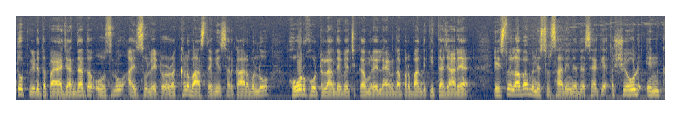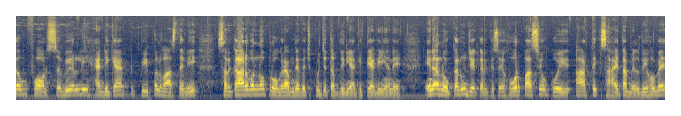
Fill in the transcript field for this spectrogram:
ਤੋਂ ਪੀੜਤ ਪਾਇਆ ਜਾਂਦਾ ਤਾਂ ਉਸ ਨੂੰ ਆਈਸੋਲੇਟ ਰੱਖਣ ਵਾਸਤੇ ਵੀ ਸਰਕਾਰ ਵੱਲੋਂ ਹੋਰ ਹੋਟਲਾਂ ਦੇ ਵਿੱਚ ਕਮਰੇ ਲੈਣ ਦਾ ਪ੍ਰਬੰਧ ਕੀਤਾ ਜਾ ਰਿਹਾ ਹੈ। ਇਸ ਤੋਂ ਇਲਾਵਾ ਮਿਨਿਸਟਰ ਸਾਨੀ ਨੇ ਦੱਸਿਆ ਕਿ assured income for severely handicapped people ਵਾਸਤੇ ਵੀ ਸਰਕਾਰ ਵੱਲੋਂ ਪ੍ਰੋਗਰਾਮ ਦੇ ਵਿੱਚ ਕੁਝ ਤਬਦੀਲੀਆਂ ਕੀਤੀਆਂ ਗਈਆਂ ਨੇ। ਇਹਨਾਂ ਲੋਕਾਂ ਨੂੰ ਜੇਕਰ ਕਿਸੇ ਹੋਰ ਪਾਸਿਓਂ ਕੋਈ ਆਰਥਿਕ ਸਹਾਇਤਾ ਮਿਲਦੀ ਹੋਵੇ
